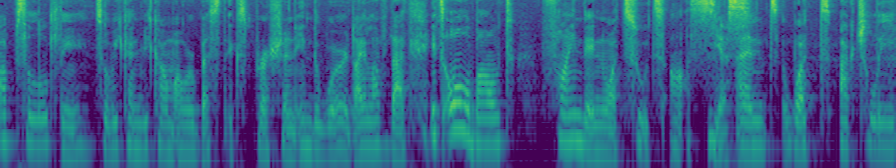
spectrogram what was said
Absolutely. So we can become our best expression in the world. I love that. It's all about finding what suits us Yes. and what actually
